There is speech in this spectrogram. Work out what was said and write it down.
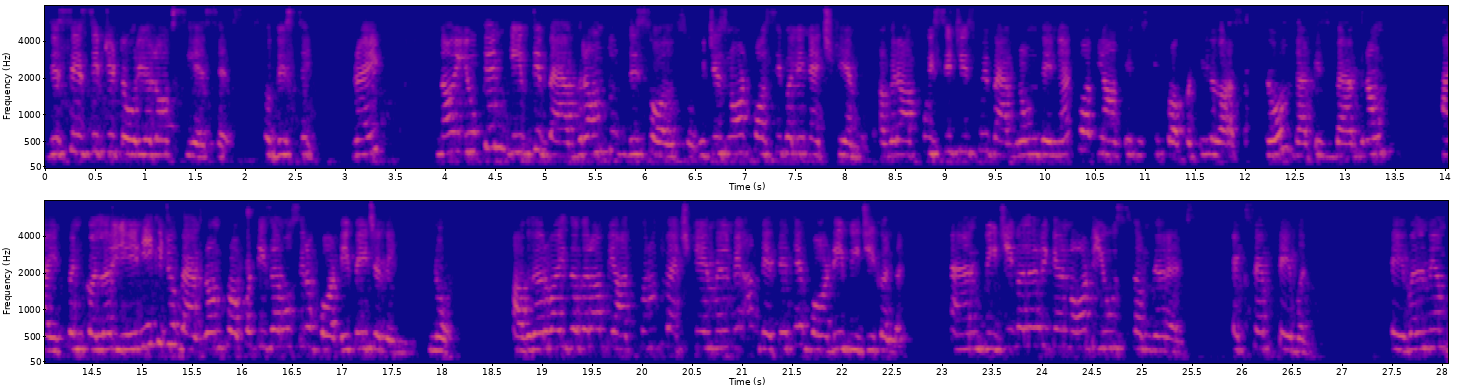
this is the tutorial of CSS. So this thing, right? Now you can give the background to this also, which is not possible in HTML. अगर आपको इसी चीज कोई background then you can आप यहाँ property that is background hyphen colour ये नहीं कि जो बैकग्राउंड प्रॉपर्टीज़ है वो सिर्फ़ बॉडी पे ही चलेंगी। नो अदरवाइज़ अगर आप याद करो तो एच में हम देते थे body BG colour and BG colour we can not use somewhere else except table table में हम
